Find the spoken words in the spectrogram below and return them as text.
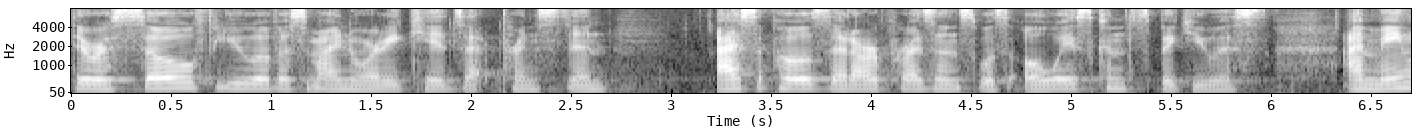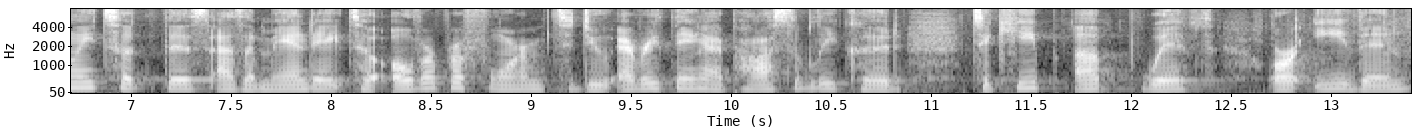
There were so few of us minority kids at Princeton. I suppose that our presence was always conspicuous. I mainly took this as a mandate to overperform, to do everything I possibly could to keep up with or even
